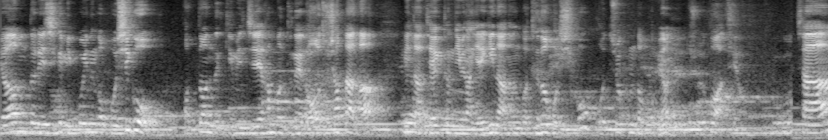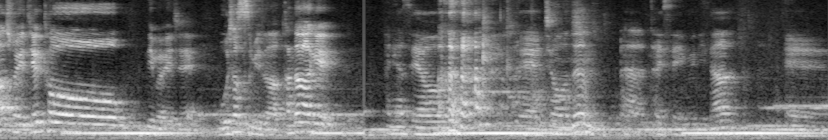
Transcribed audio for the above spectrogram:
여러분들이 지금 입고 있는 거 보시고 어떤 느낌인지 한번 눈에 넣어주셨다가 이따 디렉터님이랑 얘기 나누는 거 들어보시고 옷 조금 더 보면 좋을 것 같아요. 자, 저희 디렉터 님을 이제 모셨습니다. 간단하게 안녕하세요. 네, 저는 아, 타이세이입니다. 네,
